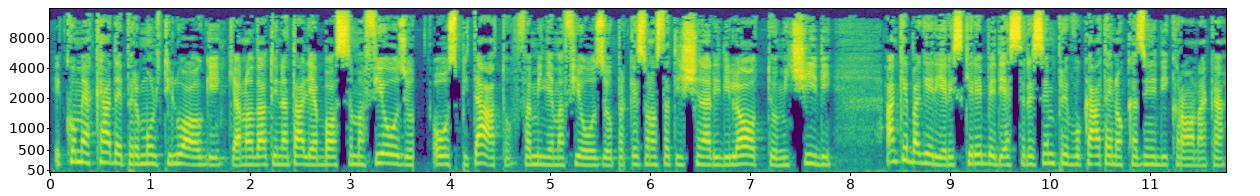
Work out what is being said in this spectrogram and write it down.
E come accade per molti luoghi che hanno dato i natali a boss mafiosi o ospitato famiglie mafiose o perché sono stati scenari di lotte, omicidi, anche Bagheria rischierebbe di essere sempre evocata in occasioni di cronaca,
